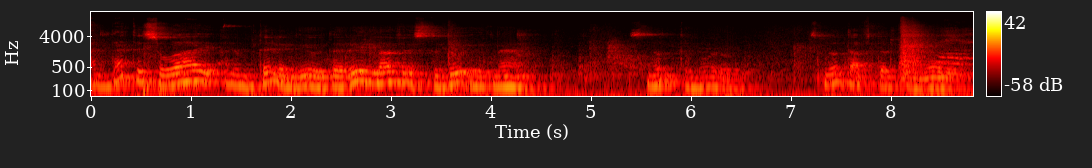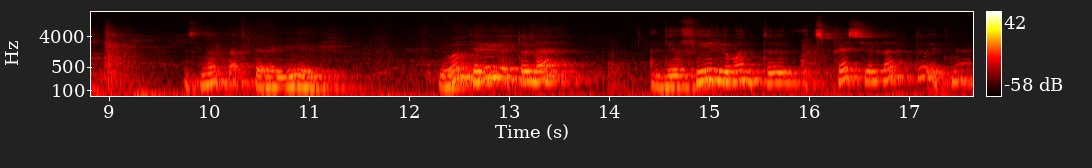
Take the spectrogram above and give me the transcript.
And that is why I'm telling you the real love is to do it now. It's not tomorrow. It's not after tomorrow. It's not after a year. You want really to love? And you feel you want to express your love? Do it now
